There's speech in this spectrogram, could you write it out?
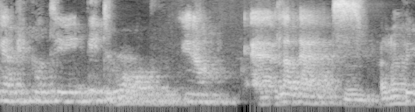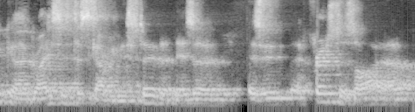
yeah, people do, need to hold, you know, and love that. Mm. And I think uh, Grace is discovering this too, that there's a there's a, a fresh desire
